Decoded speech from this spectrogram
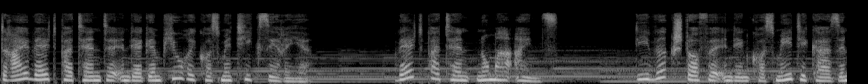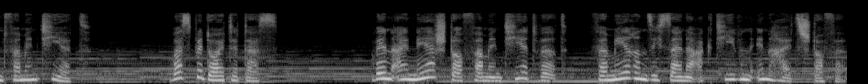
drei Weltpatente in der Gempuri Kosmetik-Serie. Weltpatent Nummer 1. Die Wirkstoffe in den Kosmetika sind fermentiert. Was bedeutet das? Wenn ein Nährstoff fermentiert wird, vermehren sich seine aktiven Inhaltsstoffe.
